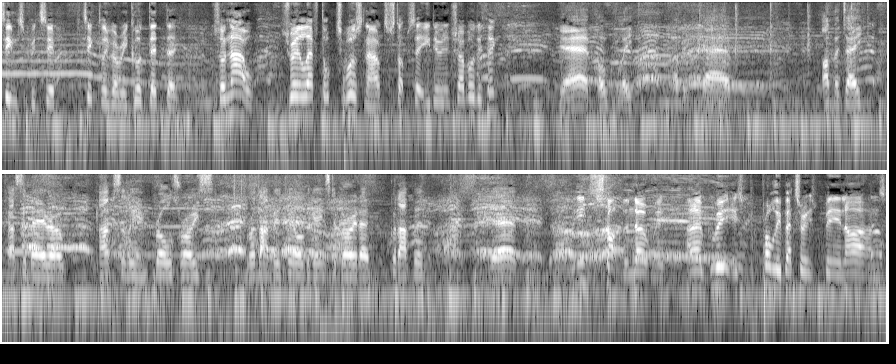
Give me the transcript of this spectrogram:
seem to be particularly very good, did they? So now it's really left up to us now to stop City doing trouble. Do you think? Yeah, hopefully. I think uh, on the day, Casemiro, absolute Rolls Royce, run that midfield against De Bruyne. Could happen. Yeah. We need to stop them, don't we? And it's probably better it's been in our hands.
